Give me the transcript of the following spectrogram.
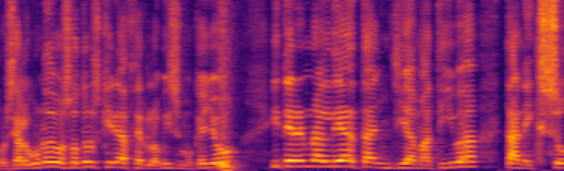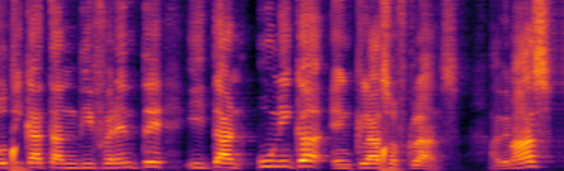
por si alguno de vosotros quiere hacer lo mismo que yo y tener una aldea tan llamativa, tan exótica, tan diferente y tan única en Clash of Clans. Además,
